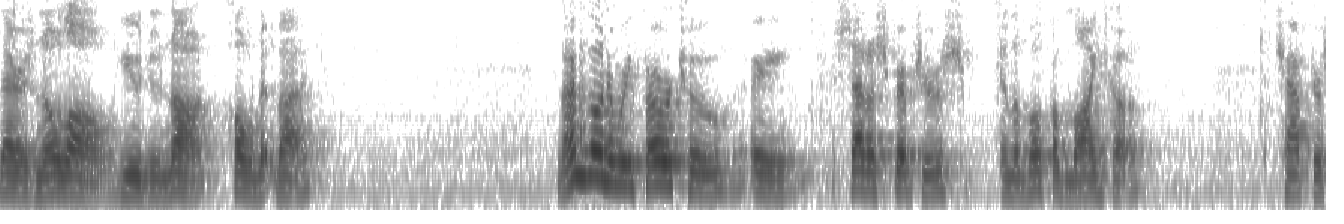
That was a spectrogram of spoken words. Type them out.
there is no law. You do not hold it back. And I'm going to refer to a set of scriptures in the book of Micah, chapter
